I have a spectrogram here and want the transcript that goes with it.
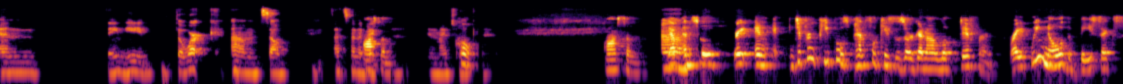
and they need the work. Um, so that's been a awesome. big in my toolkit. Cool. Awesome. Um, yeah, and so right, and different people's pencil cases are gonna look different, right? We know the basics.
